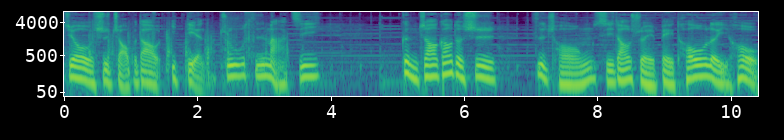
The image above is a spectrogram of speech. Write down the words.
就是找不到一点蛛丝马迹。更糟糕的是，自从洗澡水被偷了以后，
